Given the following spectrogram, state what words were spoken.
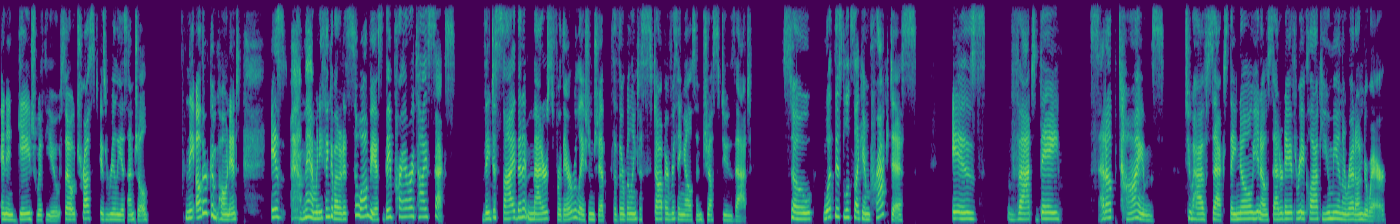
and engaged with you. So trust is really essential. And the other component is, man, when you think about it, it's so obvious. They prioritize sex. They decide that it matters for their relationship, that they're willing to stop everything else and just do that. So, what this looks like in practice is that they set up times to have sex. They know, you know, Saturday at three o'clock, you, me, in the red underwear.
